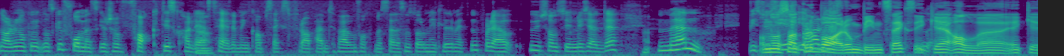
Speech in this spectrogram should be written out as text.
Nå er det nok ganske få mennesker som faktisk har lest hele Min kamp 6 fra perm til perm og fått med seg det som står om Hitler i midten, for det er jo usannsynlig kjedelig. Men Og nå sier, snakker du bare lest- om bind seks, ikke alle, ikke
